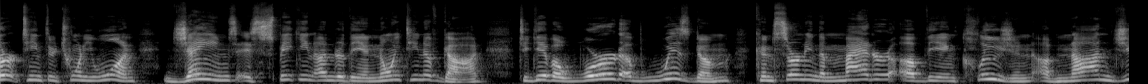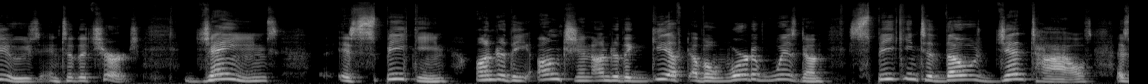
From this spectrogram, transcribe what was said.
13 through 21, James is speaking under the anointing of God to give a word of wisdom concerning the matter of the inclusion of non Jews into the church. James is speaking under the unction, under the gift of a word of wisdom, speaking to those Gentiles as,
